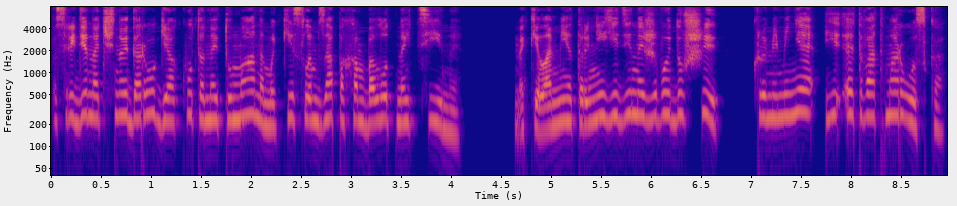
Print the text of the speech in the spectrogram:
Посреди ночной дороги, окутанной туманом и кислым запахом болотной тины. На километр ни единой живой души, кроме меня и этого отморозка.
